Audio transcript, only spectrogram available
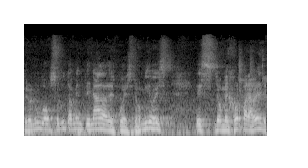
pero no hubo absolutamente nada después. Lo mío es, es lo mejor para ver.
